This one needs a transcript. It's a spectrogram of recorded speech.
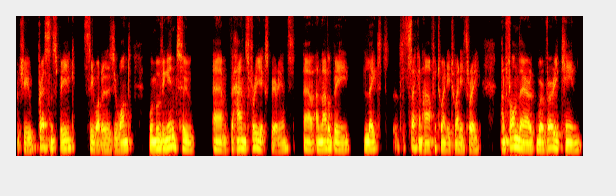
which you press and speak, see what it is you want. We're moving into um, the hands free experience, uh, and that'll be late second half of 2023. And from there, we're very keen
